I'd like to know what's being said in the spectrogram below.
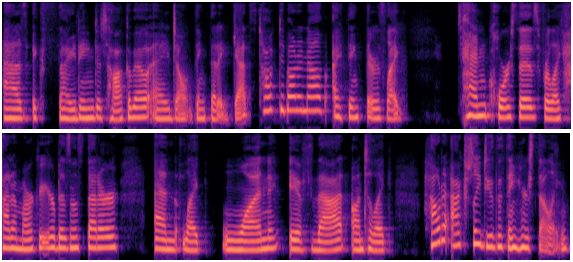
as exciting to talk about. And I don't think that it gets talked about enough. I think there's like 10 courses for like how to market your business better and like one, if that, onto like how to actually do the thing you're selling.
